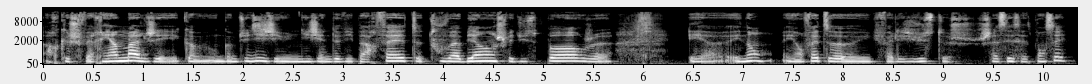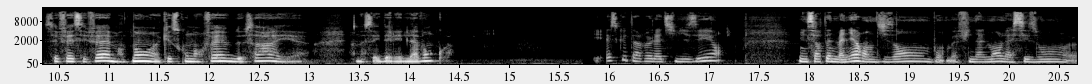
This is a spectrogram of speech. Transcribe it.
alors que je fais rien de mal. J'ai, comme, tu dis, j'ai une hygiène de vie parfaite, tout va bien, je fais du sport, je... Et, non. Et en fait, il fallait juste chasser cette pensée. C'est fait, c'est fait. Maintenant, qu'est-ce qu'on en fait de ça? Et on essaye d'aller de l'avant, quoi. Est-ce que tu as relativisé d'une certaine manière en te disant, bon, bah, finalement, la saison euh,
